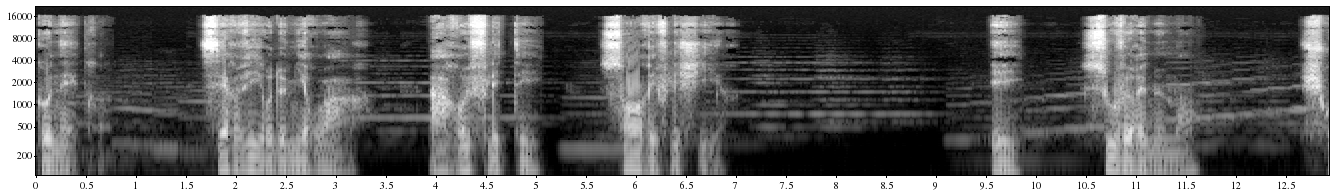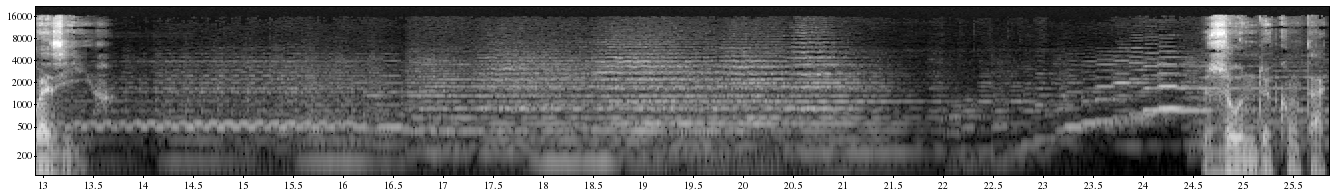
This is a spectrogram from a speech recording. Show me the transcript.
connaître, servir de miroir, à refléter sans réfléchir. Et souverainement choisir. Zone de contact,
